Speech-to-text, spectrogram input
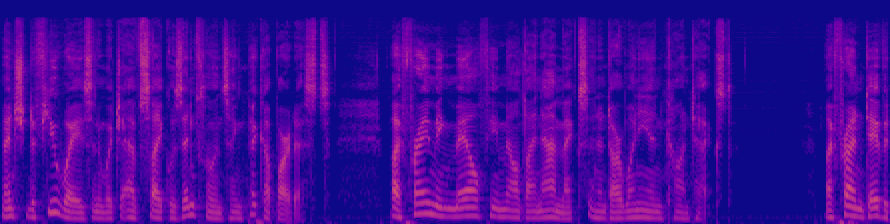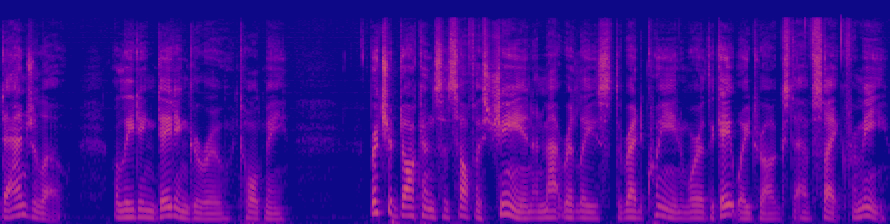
mentioned a few ways in which EvPsych was influencing pickup artists by framing male female dynamics in a Darwinian context. My friend David DeAngelo, a leading dating guru, told me Richard Dawkins' The Selfish Gene and Matt Ridley's The Red Queen were the gateway drugs to EvPsych for me.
